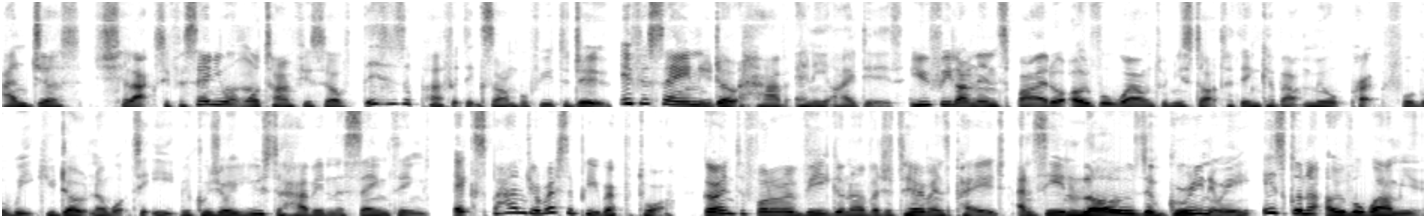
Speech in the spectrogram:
and just chillax. If you're saying you want more time for yourself, this is a perfect example for you to do. If you're saying you don't have any ideas, you feel uninspired or overwhelmed when you start to think about meal prep for the week, you don't know what to eat because you're used to having the same thing. Expand your recipe repertoire. Going to follow a vegan or vegetarian's page and seeing loads of greenery is going to overwhelm you.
